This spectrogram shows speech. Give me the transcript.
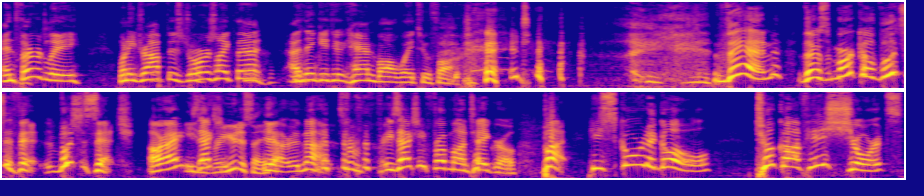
And thirdly, when he dropped his drawers like that, I think he took handball way too far. Then there's Mirko Vucevic. All right, Easy for you to say. Yeah, not. He's, from, he's actually from Montegro, but he scored a goal, took off his shorts,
